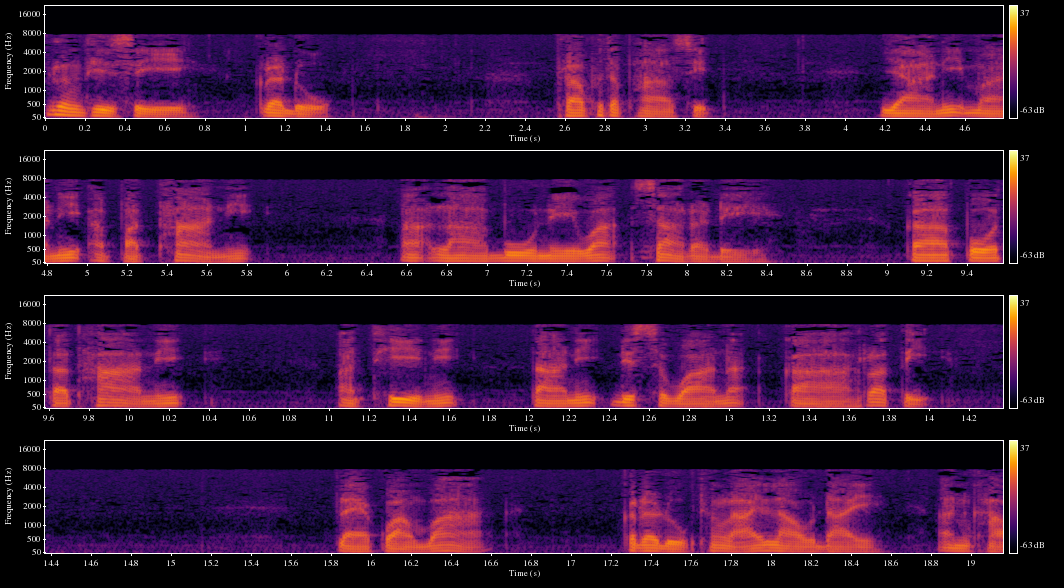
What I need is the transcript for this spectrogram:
เรื่องที่สี่กระดูก พระพุทธภาษิตยานิมานิอปัตทานิ อะลาบูเนวะซาระเด กาโปตทานิ อัทีนิ ตานิดิสวานะการติ แปลความว่า กระดูกทั้งหลายเหล่าใด อันเขา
